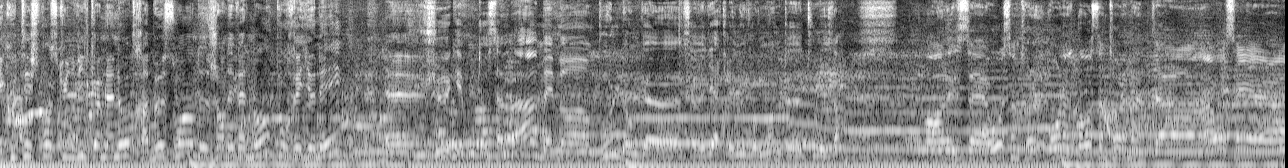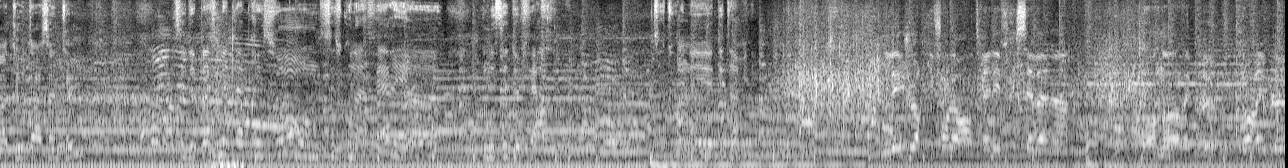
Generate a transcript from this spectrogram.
écoutez, je pense qu'une ville comme la nôtre a besoin de ce genre d'événements pour rayonner. Euh, jeu qui est plutôt sympa, même en poule, donc euh, ça veut dire que le niveau monte euh, tous les ans. Well, it's uh, awesome, tour- awesome tournament. Uh, I was here uh, 2003. C'est de pas se mettre la pression, on sait ce qu'on a à faire et euh, on essaie de le faire. C'est tout, on est déterminé. Les joueurs qui font leur entrée, les Free Seven. En noir et bleu. Noir et bleu,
